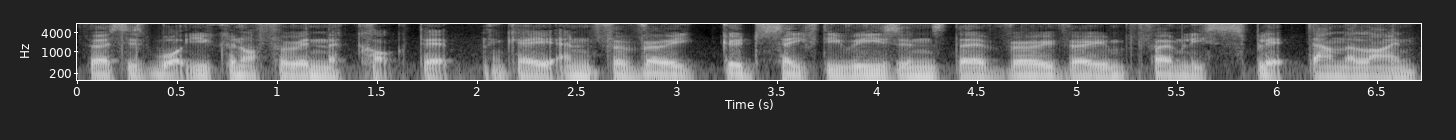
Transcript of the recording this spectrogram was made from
versus what you can offer in the cockpit. Okay, and for very good safety reasons, they're very very firmly split down the line.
